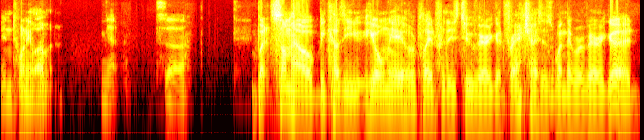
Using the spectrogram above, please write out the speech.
in 2011. Yeah, it's uh. But somehow, because he he only ever played for these two very good franchises when they were very good,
